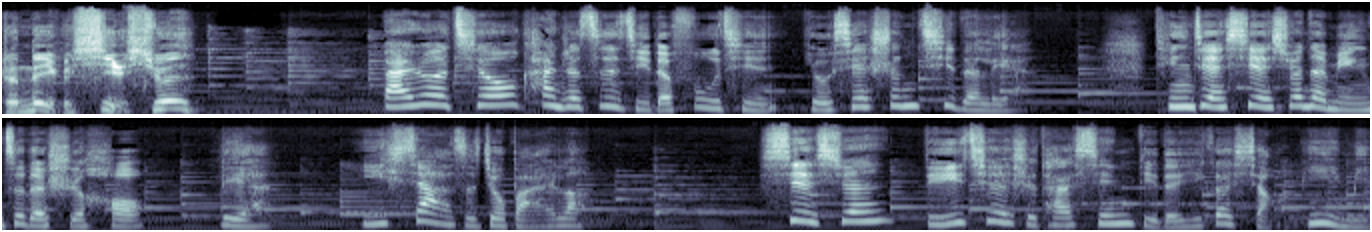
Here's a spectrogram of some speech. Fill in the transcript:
着那个谢轩？白若秋看着自己的父亲有些生气的脸。听见谢轩的名字的时候，脸一下子就白了。谢轩的确是他心底的一个小秘密，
